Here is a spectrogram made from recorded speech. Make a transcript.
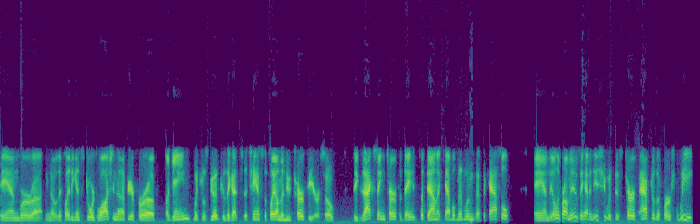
and we're uh, you know they played against George Washington up here for a, a game, which was good because they got a chance to play on the new turf here. So the exact same turf that they had put down at Cabell Midlands at the Castle. And the only problem is they had an issue with this turf after the first week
